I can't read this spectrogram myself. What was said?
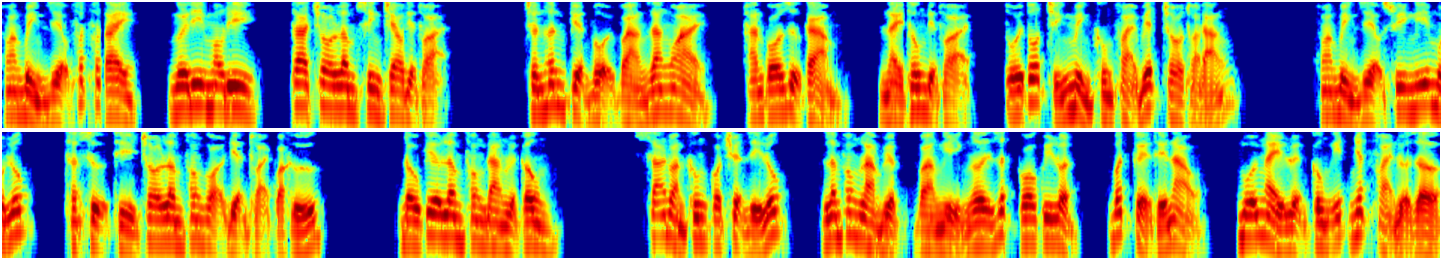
Hoàng bình diệu phất phất tay, người đi mau đi, ta cho lâm sinh treo điện thoại. Trần hân kiện vội vàng ra ngoài, hắn có dự cảm, này thông điện thoại, tối tốt chính mình không phải biết cho thỏa đáng. Hoàng bình diệu suy nghĩ một lúc thật sự thì cho lâm phong gọi điện thoại quá khứ. Đầu kia lâm phong đang luyện công. Xã đoàn không có chuyện gì lúc, lâm phong làm việc và nghỉ ngơi rất có quy luật, bất kể thế nào, mỗi ngày luyện công ít nhất phải nửa giờ.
